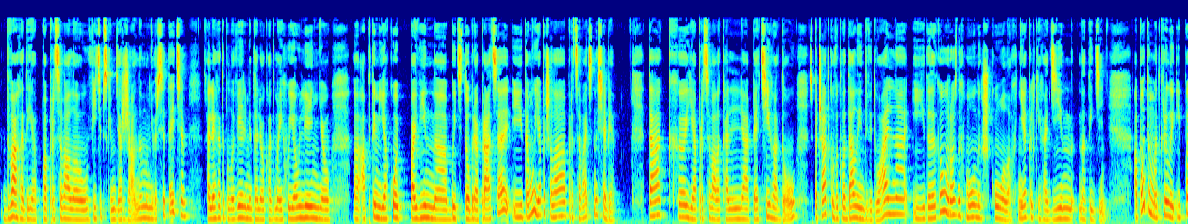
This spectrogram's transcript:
Два гады я папрацавала ў віцебскім дзяржаўным універсітэце, але гэта было вельмі далёка ад маіх уяўленняў аб тым, якой павінна быць добрая праца і таму я пачала працаваць на сябе. Так я працавала каля 5 гадоў. Спачатку выкладала індывідуальна і дадаткова ў розных моўных школах некалькі гадзін на тыдзень. А потым адкрыла іп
